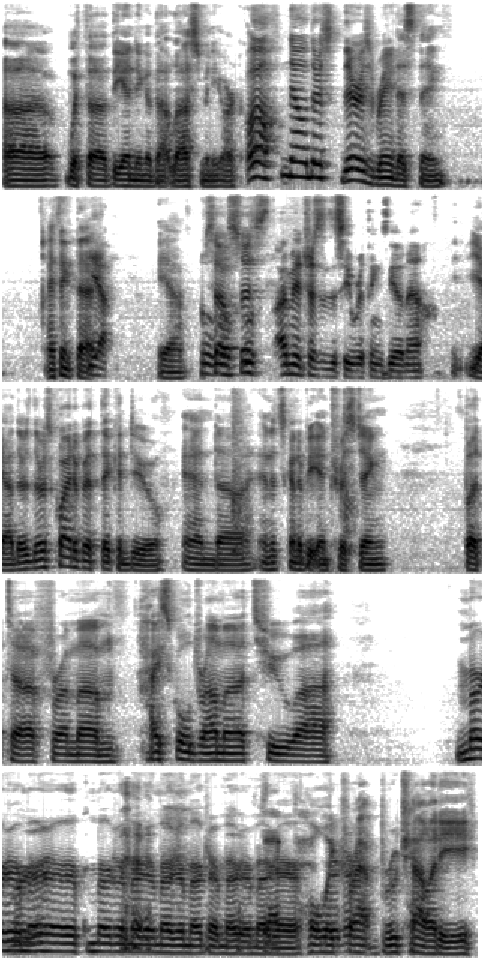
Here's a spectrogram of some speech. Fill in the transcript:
uh, with the the ending of that last mini arc. Well, no, there's there is Reina's thing. I think that. yeah, Yeah. We'll- So we'll- I'm interested to see where things go now. yeah, there, there's quite a bit they could do, and uh, and it's going to be interesting. But uh, from um, high school drama to uh, murder, murder, murder, murder, murder, murder, murder, murder, Death, holy murder. crap, brutality,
